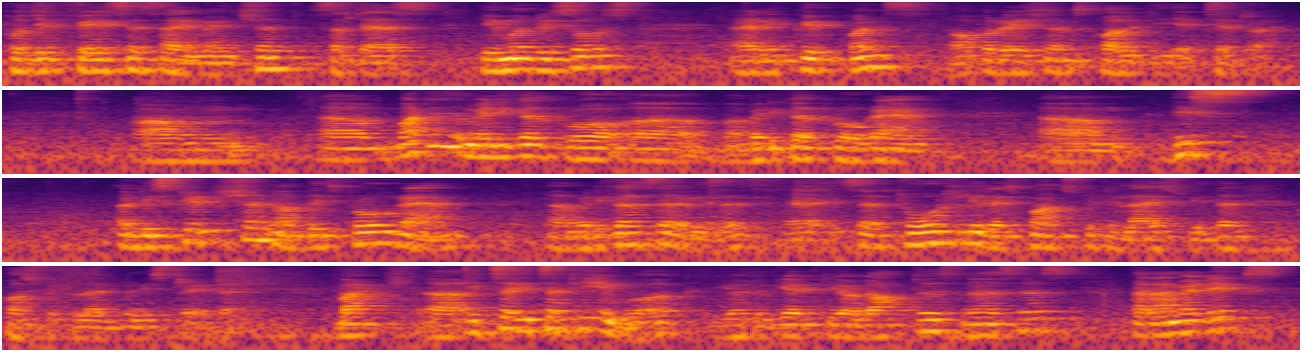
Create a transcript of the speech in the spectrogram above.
project phases I mentioned, such as human resource and equipments, operations, quality, etc. Um, uh, what is a medical pro, uh, medical program? Um, this a description of this program uh, medical services, uh, it's a totally responsibility lies with the hospital administrator. But uh, it's, a, it's a teamwork. You have to get your doctors, nurses, paramedics,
